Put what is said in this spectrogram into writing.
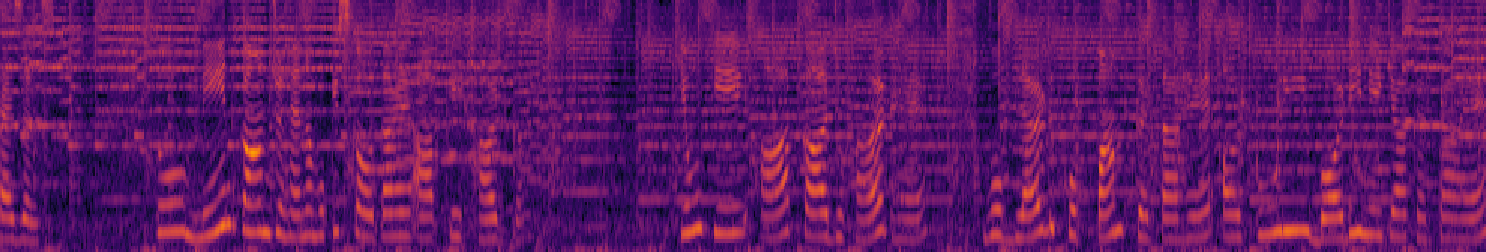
वेसल्स तो मेन काम जो है ना, वो किसका होता है? आपके हार्ट का. क्योंकि आपका जो हार्ट है, वो ब्लड को पंप करता है और पूरी बॉडी में क्या करता है?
